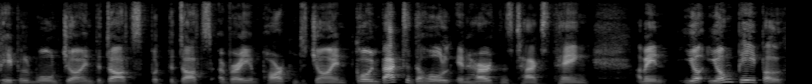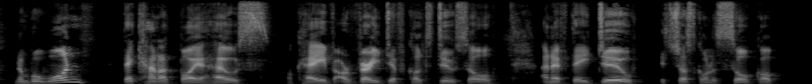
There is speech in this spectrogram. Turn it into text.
people won't join the dots, but the dots are very important to join. Going back to the whole inheritance tax thing, I mean, y- young people, number one, they cannot buy a house, okay, are very difficult to do so. And if they do, it's just going to soak up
